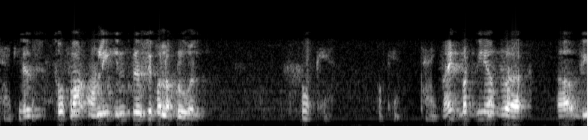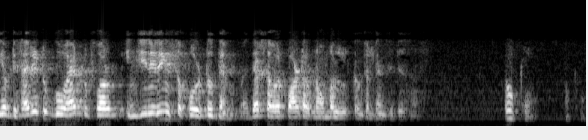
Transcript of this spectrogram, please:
Thank you. There's so far only in principle approval. Okay, okay. Thank you. Right, but we have uh, uh, we have decided to go ahead for engineering support to them. That's our part of normal consultancy business. Okay, okay,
